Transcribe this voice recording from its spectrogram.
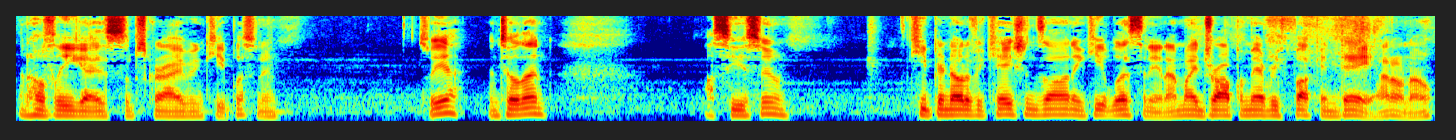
And hopefully you guys subscribe and keep listening. So yeah, until then, I'll see you soon. Keep your notifications on and keep listening. I might drop them every fucking day. I don't know.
